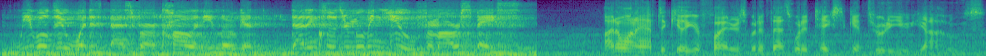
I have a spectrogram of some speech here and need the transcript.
We will do what is best for our colony, Logan. That includes removing you from our space. I don't want to have to kill your fighters, but if that's what it takes to get through to you, yahoos.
